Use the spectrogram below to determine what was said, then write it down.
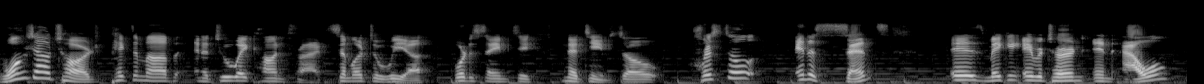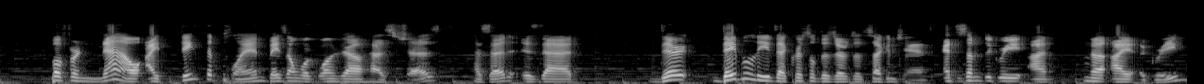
Guangzhou Charge picked him up in a two-way contract, similar to Wia, for the same te- team. So Krystal, in a sense, is making a return in Owl. But for now, I think the plan, based on what Guangzhou has, has said, is that they they believe that Krystal deserves a second chance, and to some degree, I'm I agree.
